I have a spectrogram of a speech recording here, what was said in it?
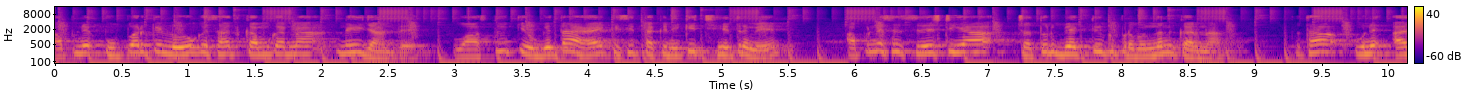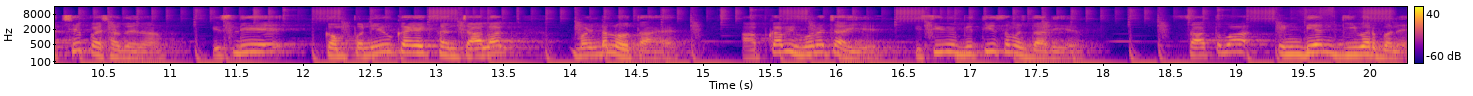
अपने ऊपर के लोगों के साथ कम करना नहीं जानते। वास्तविक योग्यता है किसी तकनीकी क्षेत्र में अपने से श्रेष्ठ या चतुर व्यक्तियों को प्रबंधन करना तथा उन्हें अच्छे पैसा देना। इसलिए कंपनियों का एक संचालक मंडल होता है। आपका भी होना चाहिए। इसी में वित्तीय समझदारी है। सातवां इंडियन गीवर बने।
